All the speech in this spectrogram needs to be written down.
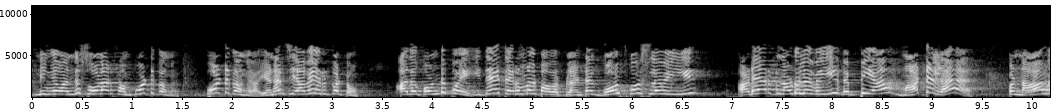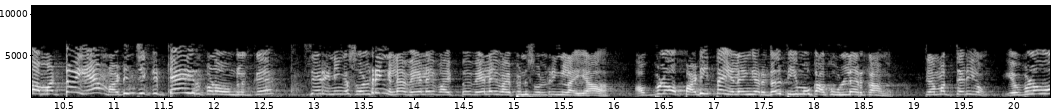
நீங்க வந்து சோலார் ஃபார்ம் போட்டுக்கோங்க. போட்டுக்கோங்க. எனர்ஜியாவே இருக்கட்டும். அதை கொண்டு போய் இதே தெர்மல் பவர் பிளான்ட்ட கோல்ஃப் கோர்ஸ்ல வெயி அடையாருக்கு நடுவுல வெயி வெப்பியா? மாட்டல. இப்ப நாங்க மட்டும் ஏன் மடிஞ்சுக்கிட்டே இருக்கணும் உங்களுக்கு? சரி நீங்க சொல்றீங்களா வேலை வாய்ப்பு வேலை வாய்ப்புன்னு சொல்றீங்களா ஐயா? அவ்வளோ படித்த இளைஞர்கள் திமுகக்கு உள்ள இருக்காங்க. நமக்கு தெரியும் எவ்வளவோ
